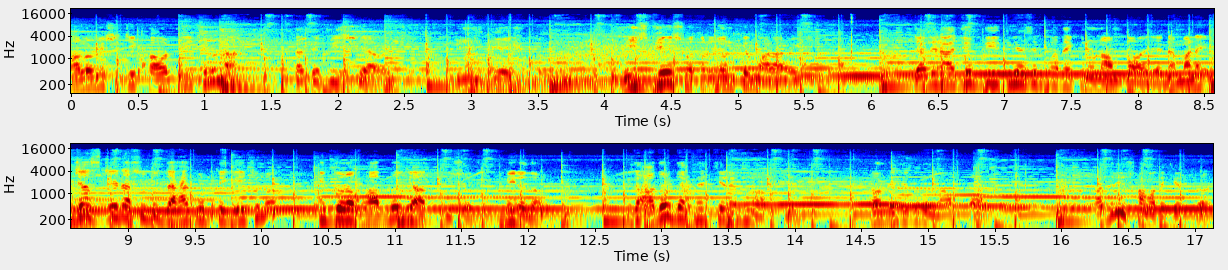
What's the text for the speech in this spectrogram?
ভালোবেসে যে খাওয়ার দিয়েছিল না তাতে বিষ দেওয়া হয়েছিল বিষ দিয়ে সতেরো জনকে মারা হয়েছিল যাদের আজ অব্দি ইতিহাসের কথায় কোনো নাম পাওয়া যায় না। মানে জাস্ট এটা শুধু দেখা করতে গিয়েছিল কিন্তু ওরা ভাবলো যে আত্মীয় স্বজন মেরে দাও। কিন্তু আদৌ দেখা যাচ্ছে এরা কোনো আত্মীয় কারণ এদের কোনো নাম পাওয়া যায়। তাদেরই সমাধি ক্ষেত্র আর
